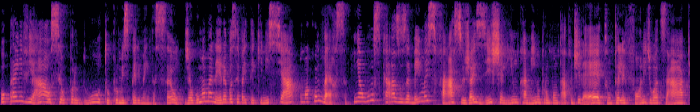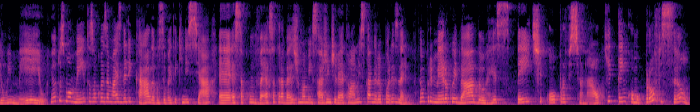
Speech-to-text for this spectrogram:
ou para enviar o seu produto para uma experimentação, de alguma maneira você vai ter que iniciar uma conversa. Em alguns casos é bem mais fácil, já existe ali um caminho para um contato direto, um telefone de WhatsApp, um e-mail. Em outros momentos, a coisa é mais delicada, você vai ter que iniciar é, essa conversa através de uma mensagem direta lá no Instagram, por exemplo. Então, primeiro, cuidado, respeite o profissional que tem como profissão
